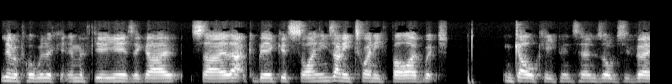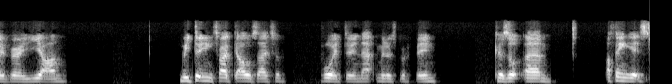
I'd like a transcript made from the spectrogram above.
Liverpool were looking at him a few years ago, so that could be a good sign. He's only 25, which in goalkeeping terms obviously very, very young. We do need to add goals though to avoid doing that Middlesbrough thing because um, I think it's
